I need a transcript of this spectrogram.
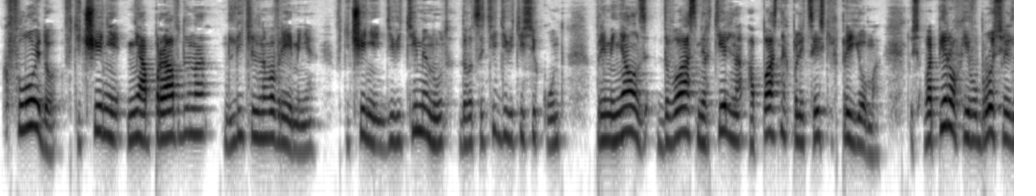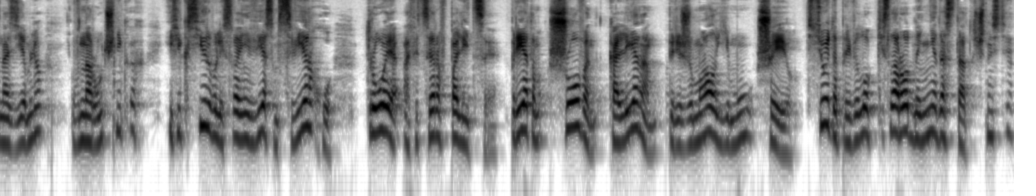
К Флойду в течение неоправданно длительного времени в течение 9 минут 29 секунд применялось два смертельно опасных полицейских приема. То есть, во-первых, его бросили на землю – в наручниках и фиксировали своим весом сверху трое офицеров полиции. При этом Шовен коленом пережимал ему шею. Все это привело к кислородной недостаточности,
